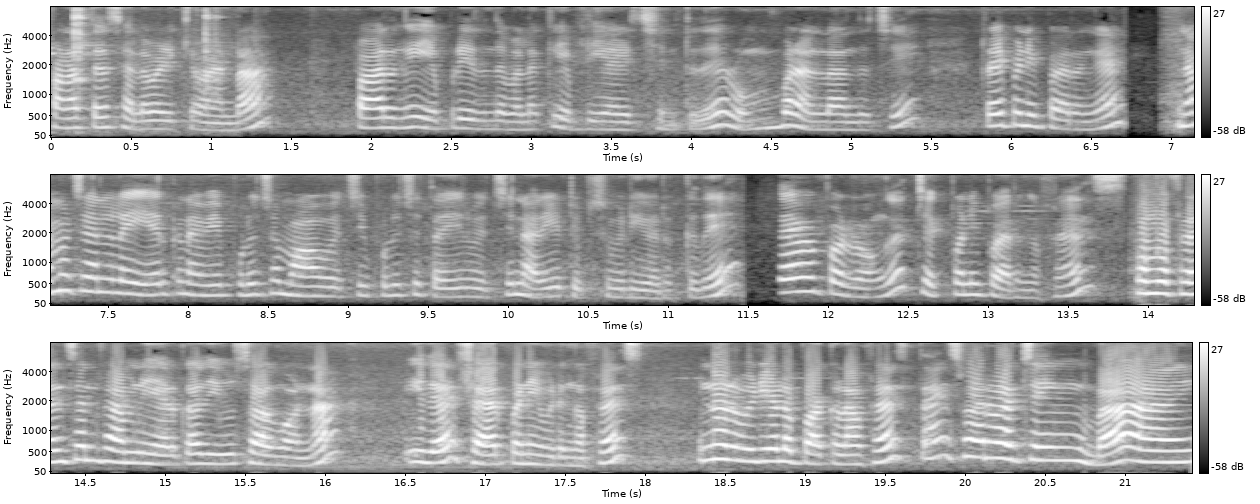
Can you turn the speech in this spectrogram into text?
பணத்தை செலவழிக்க வேண்டாம். பாருங்கள் எப்படி இருந்த விளக்கு எப்படி ஆயிடுச்சுன்றது ரொம்ப நல்லா இருந்துச்சு. ட்ரை பண்ணி பாருங்கள் நம்ம சேனலில் ஏற்கனவே புளிச்ச மாவு வச்சு புளிச்ச தயிர் வச்சு நிறைய டிப்ஸ் வீடியோ இருக்குது. தேவைப்படுறவங்க செக் பண்ணி பாருங்கள் ஃப்ரெண்ட்ஸ் உங்கள் ஃப்ரெண்ட்ஸ் அண்ட் ஃபேமிலி யாருக்காவது யூஸ் ஆகும்னா இதை ஷேர் பண்ணி விடுங்க ஃப்ரெண்ட்ஸ் இன்னொரு வீடியோவில் பார்க்கலாம் ஃப்ரெண்ட்ஸ் தேங்க்ஸ் ஃபார் வாட்சிங் பாய்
